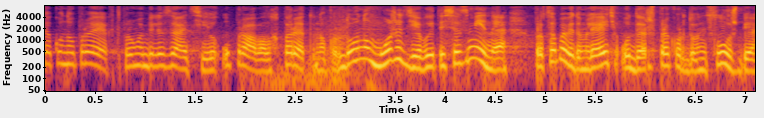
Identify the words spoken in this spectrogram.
Законопроект про мобілізацію у правилах перетину кордону можуть з'явитися зміни. Про це повідомляють у Держприкордонслужбі.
